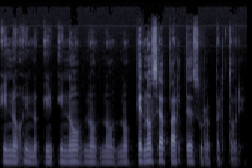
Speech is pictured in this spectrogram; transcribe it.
y no, no, que no sea parte de su repertorio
